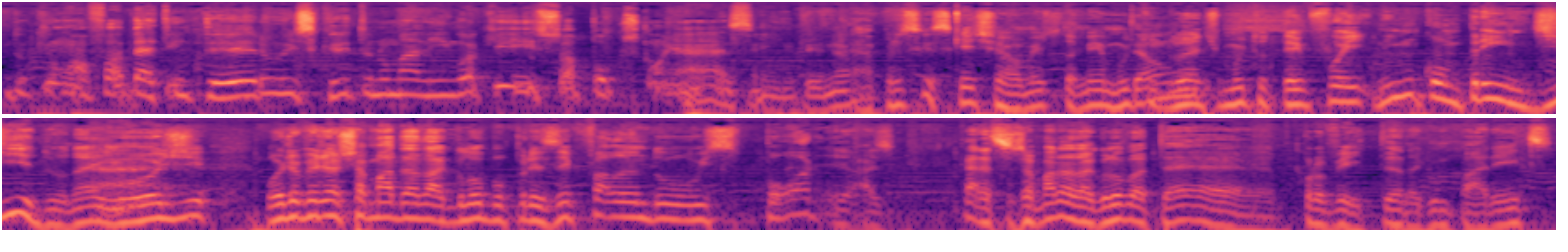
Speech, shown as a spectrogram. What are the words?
do que um alfabeto inteiro escrito numa língua que só poucos conhecem, entendeu? É, por isso que o skate realmente também, muito, Então- durante muito tempo, foi incompreendido, né? E hoje, hoje eu vejo a chamada da Globo, por exemplo, falando o esporte. Cara, essa chamada da Globo, até aproveitando aqui um parênteses,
